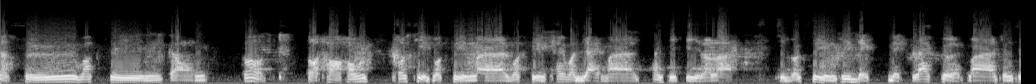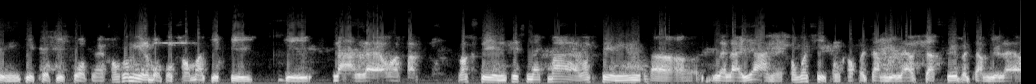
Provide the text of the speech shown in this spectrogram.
จัดซื้อวัคซีน การก็สอทอเขาเขาฉีดวัคซีนมาวัคซีนไข้หวัดใหญ่มาตั้งกี่ปีแล้วล่ะฉีดวัคซีนที่เด็กเด็กแรกเกิดมาจนถึงกี่ขวบกี่ขวบเนี่ยเขาก็มีระบบของเขามากี่ปีกี่นานแล้วอะครับ วัคซีนพิษแมกมาวัคซีนหลาย ๆ อย่างเนี่ยเขาก็ฉีดของเขาประจำอยู่แล้ว จัดซื้อประจำอยู่แล้ว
